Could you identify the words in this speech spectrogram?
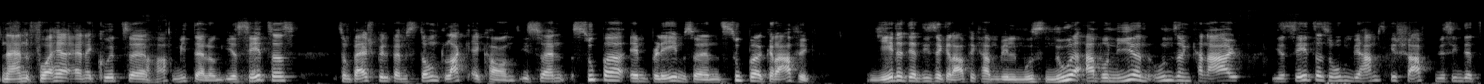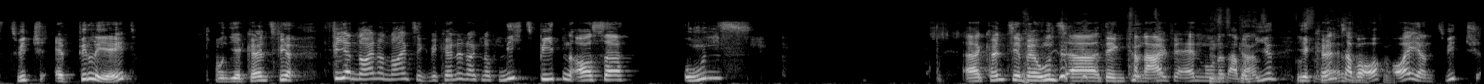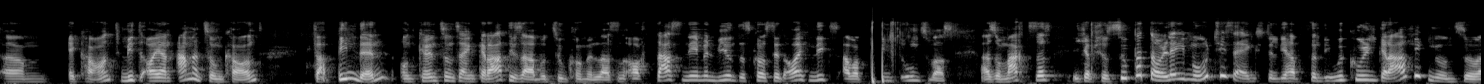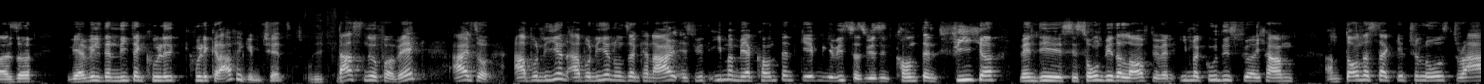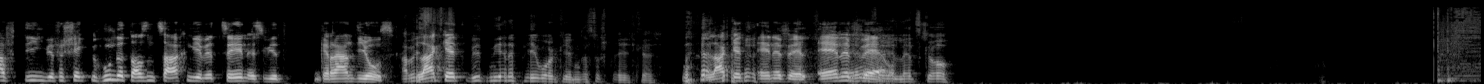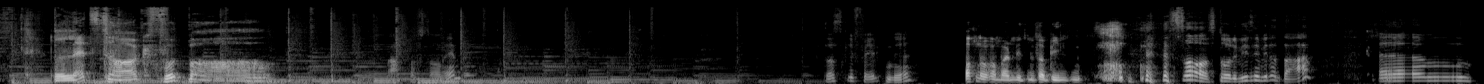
Nein, vorher eine kurze Aha. Mitteilung. Ihr seht das zum Beispiel beim Stone Luck Account ist so ein super Emblem, so ein super Grafik. Jeder, der diese Grafik haben will, muss nur abonnieren unseren Kanal Ihr seht das oben, wir haben es geschafft. Wir sind jetzt Twitch Affiliate und ihr könnt für 4,99, wir können euch noch nichts bieten, außer uns. Äh, könnt ihr bei uns äh, den Kanal für einen Monat abonnieren. Ihr könnt aber auch euren Twitch-Account ähm, mit euren Amazon-Account verbinden und könnt uns ein Gratis-Abo zukommen lassen. Auch das nehmen wir und das kostet euch nichts, aber bringt uns was. Also macht's das. Ich habe schon super tolle Emojis eingestellt. Ihr habt dann die urcoolen Grafiken und so. Also wer will denn nicht eine coole, coole Grafik im Chat? Das nur vorweg. Also, abonnieren, abonnieren unseren Kanal. Es wird immer mehr Content geben. Ihr wisst das, wir sind Content-Viecher. Wenn die Saison wieder läuft, wir werden immer Gutes für euch haben. Am Donnerstag geht schon los, Drafting, wir verschenken 100.000 Sachen. Ihr werdet sehen, es wird Grandios. Aber Lucket wird nie eine Paywall geben, das verspreche ich gleich. Lucket NFL. NFL. NFL. Let's go. Let's talk football. Was was da nicht? Das gefällt mir. Auch noch einmal mit dem verbinden. so, Stone, wir sind wieder da. Ähm,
